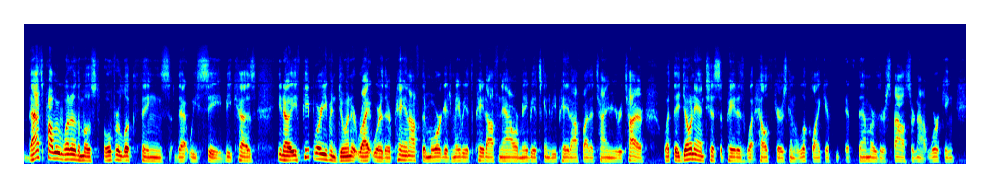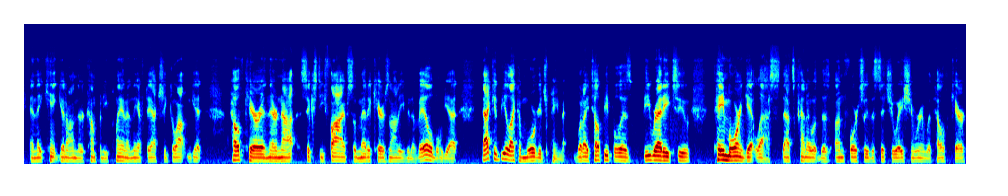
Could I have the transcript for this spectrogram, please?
that's probably one of the most overlooked things that we see because you know if people are even doing it right where they're paying off the mortgage maybe it's paid off now or maybe it's going to be paid off by the time you retire what they don't anticipate is what healthcare is going to look like if if them or their spouse are not working and they can't get on their company plan and they have to actually go out and get healthcare and they're not 65 so medicare is not even available yet. That could be like a mortgage payment. What i tell people is be ready to pay more and get less. That's kind of what the unfortunately the situation we're in with healthcare.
